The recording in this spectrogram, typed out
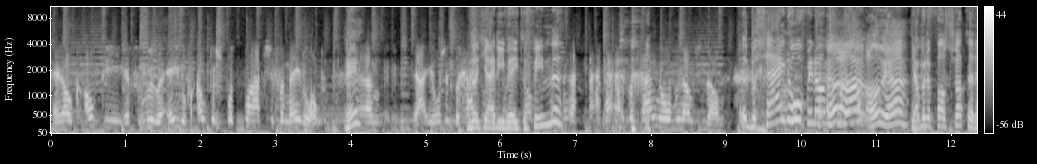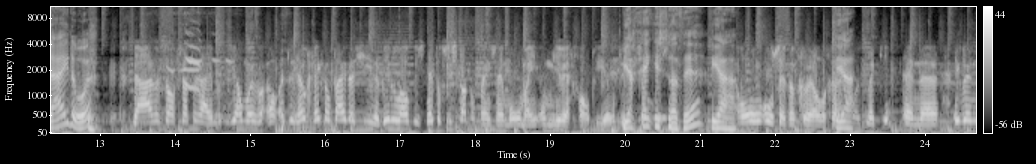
en ook anti-Formule 1 of autosportplaatsen van Nederland. Hè? En, ja, jongens, het begrijp Dat jij die weet te vinden. het Begijnenhof in Amsterdam. Het Begijnenhof in Amsterdam. oh, oh ja. Ja, maar er valt zat te rijden hoor. Ja, dat is wel zatterij. Maar het is, allemaal, even- het is heel gek altijd als je hier naar binnen loopt. Het is net of de stad opeens helemaal om, om je weg valt hier. Ja, gek is dat hè? Ja. On- ontzettend geweldig. eh, Ja. mooi plekje. En eh, ik, ben,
